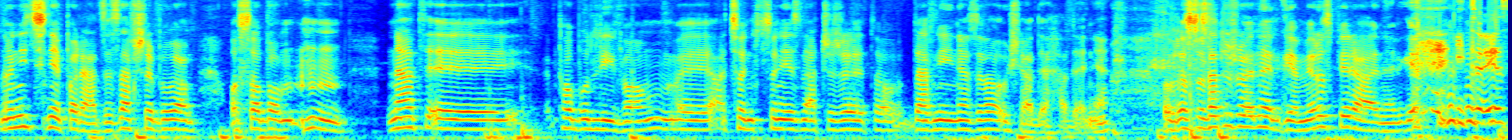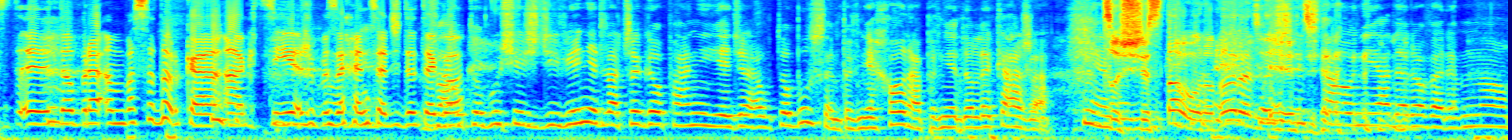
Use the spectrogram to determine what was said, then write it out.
No nic nie poradzę. Zawsze byłam osobą nad y, pobudliwą, y, a co, co nie znaczy, że to dawniej nazywało się ADHD, nie? Po prostu za dużo energii, mnie rozpierała energia. I to jest y, dobra ambasadorka akcji, żeby zachęcać do W tego. autobusie zdziwienie, dlaczego pani jedzie autobusem. Pewnie chora, pewnie do lekarza. Nie, Coś no, się stało, rowerem nie Coś się jedzie. stało, nie jadę rowerem. No,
